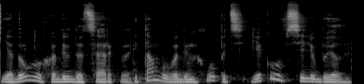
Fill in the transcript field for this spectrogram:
Я довго ходив до церкви, і там був один хлопець, якого всі любили.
